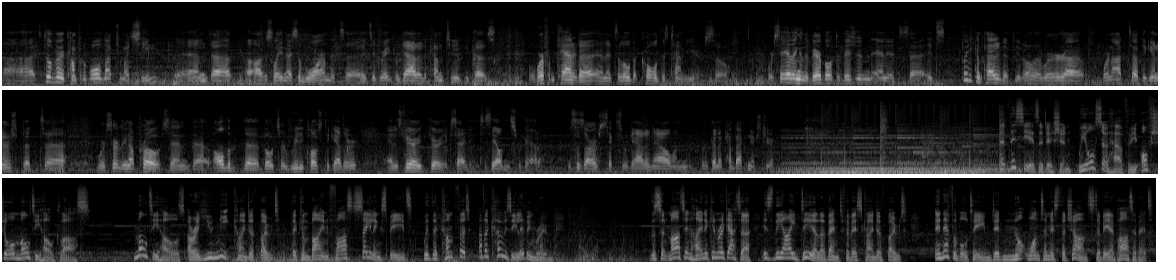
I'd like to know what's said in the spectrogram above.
Uh, it's still very comfortable, not too much sea, and uh, obviously nice and warm. It's a, it's a great regatta to come to because well, we're from Canada and it's a little bit cold this time of year. So we're sailing in the bareboat division and it's, uh, it's pretty competitive. You know, we're, uh, we're not uh, beginners, but uh, we're certainly not pros. And all the, the boats are really close together and it's very, very exciting to sail in this regatta. This is our sixth regatta now and we're going to come back next year. At this year's edition, we also have the offshore multi-hull class. Multi-hulls are a unique kind of boat that combine fast sailing speeds with the comfort of a cosy living room. The St Maarten Heineken Regatta is the ideal event for this kind of boat. Ineffable team did not want to miss the chance to be a part of it.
